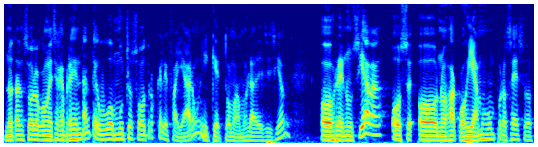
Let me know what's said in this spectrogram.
no tan solo con ese representante, hubo muchos otros que le fallaron y que tomamos la decisión o renunciaban o, o nos acogíamos a un proceso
